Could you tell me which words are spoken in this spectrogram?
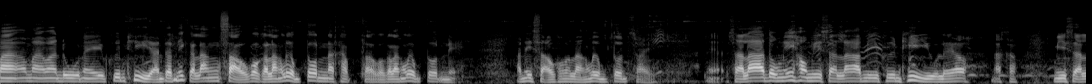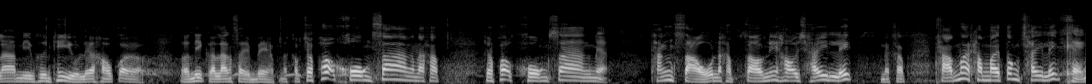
มามามาดูในพื้นที่ อันตอนนี้กำลังเสาก็กำลังเริ่มต้นนะครับเสาก็กำลังเริ่มต้นเนี่ยอันนี้เสาก็กำลังเริ่มต้นใส่ เนี่ยศาลาตรงนี้เขามีศาลามีพื้นที่อยู่แล้วนะครับ มีศาลามีพื้นที่อยู่แล้วเขาก็ตอนนี้กำลังใส่แบบนะครับ เฉพาะโครงสร้างนะครับ เฉพาะโครงสร้างเนี่ยทั้งเสานะครับ เสานี้เขาใช้เหล็กนะครับ ถามว่าทำไมต้องใช้เหล็กแข็ง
